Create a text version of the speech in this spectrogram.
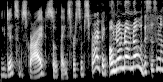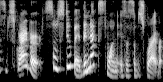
you did subscribe, so thanks for subscribing. Oh, no, no, no, this isn't a subscriber. So stupid. The next one is a subscriber,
